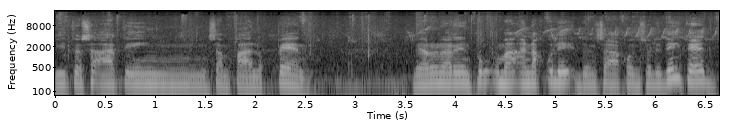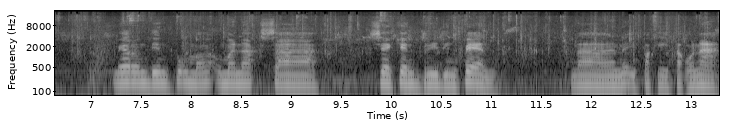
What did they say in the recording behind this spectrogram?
dito sa ating Sampaloc Pen. Meron na rin pong umaanak uli doon sa Consolidated. Meron din pong mga umanak sa second breeding pen na naipakita ko na.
